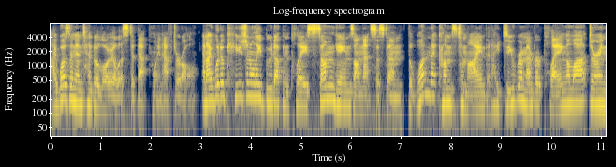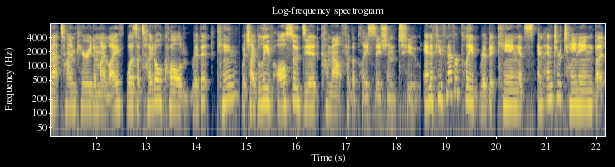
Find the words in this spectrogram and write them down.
I was a Nintendo loyalist at that point, after all, and I would occasionally boot up and play some games on that system. The one that comes to mind that I do remember playing a lot during that time period in my life was a title called Ribbit King which I believe also did come out for the PlayStation 2. And if you've never played Ribbit King, it's an entertaining but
